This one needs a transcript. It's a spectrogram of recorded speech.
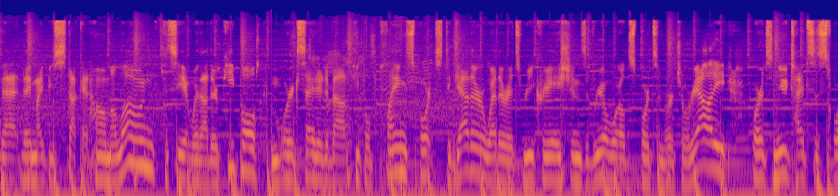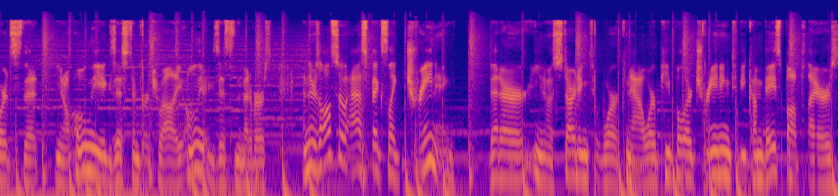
that they might be stuck at home alone, to see it with other people. We're excited about people playing sports together, whether it's recreations of real world sports in virtual reality or it's new types of sports that, you know, only exist in virtuality, only exist in the metaverse. And there's also aspects like training that are you know starting to work now where people are training to become baseball players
